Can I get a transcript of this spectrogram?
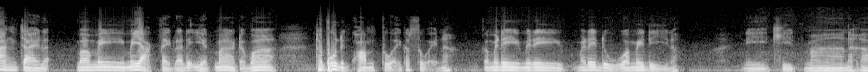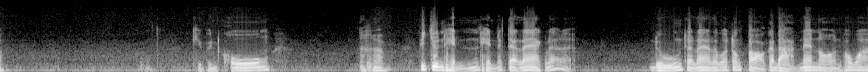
ตั้งใจแหละว่าไม่ไม่อยากใส่รายละเอียดมาก แต่ว่าถ้าพูดถึงความสวยก็สวยนะ ก็ไม่ได้ไม่ได้ไม่ได้ดูว่าไม่ดีเนาะนี่ขีดมานะครับ ขีดเป็นโค้งนะครับ พี่จุนเห็นเห็นตั้งแต่แรกแล้วแหละดูตั้งแต่แรกแล้วว่าต้องต่อกระดาษแน่นอน เพราะว่า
